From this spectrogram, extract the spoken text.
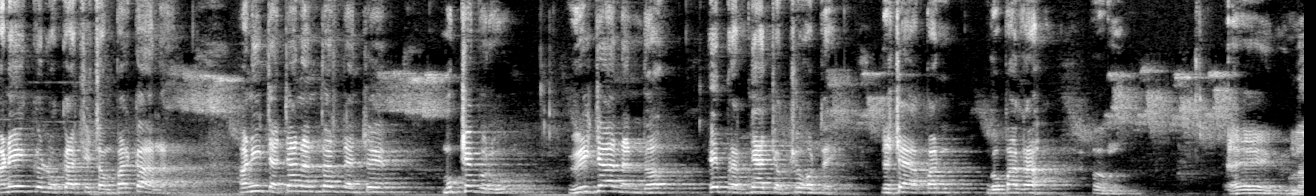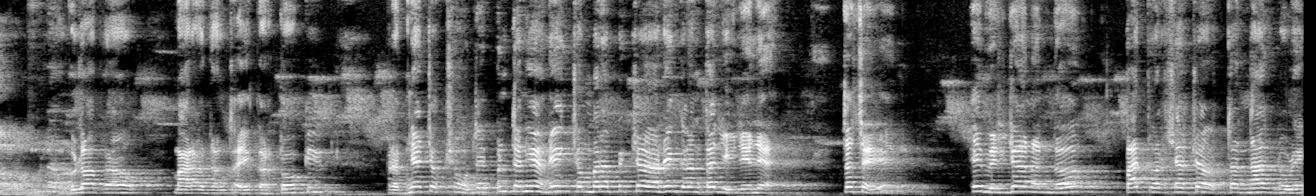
अनेक लोकांशी संपर्क आला. आणि त्याच्यानंतर त्यांचे मुख्य गुरु विरजानंद हे प्रज्ञाचक्षु होते. जसे आपण गोपालराव अम, हे. गुलाबराव महाराजांचं हे करतो की प्रज्ञाचक्षु होते. पण त्यांनी अनेक शंभरापेक्षा अनेक ग्रंथ लिहिलेले आहेत. तसे हे विरजानंद पाच वर्षाच्या असताना डोळे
